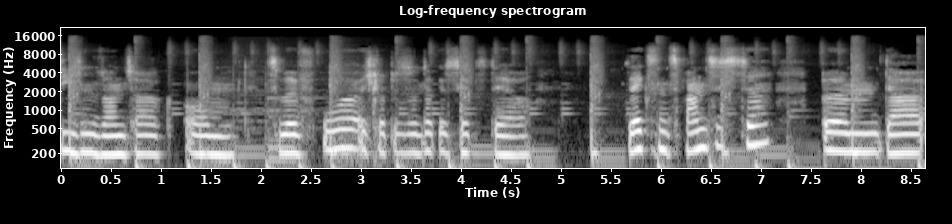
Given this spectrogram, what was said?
diesen Sonntag um 12 Uhr, ich glaube, der Sonntag ist jetzt der 26. Ähm, da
